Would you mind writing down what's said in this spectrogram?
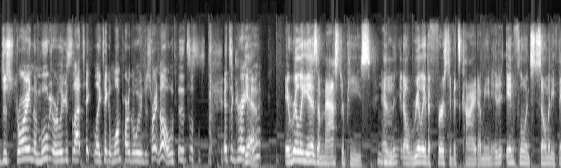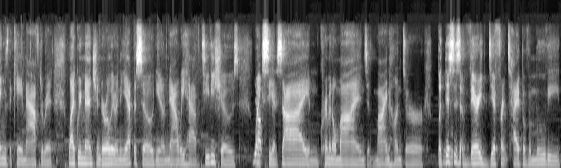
destroying the movie, or at least not take like taking one part of the movie and destroying. No, it's just, it's a great yeah. movie it really is a masterpiece mm-hmm. and you know really the first of its kind i mean it influenced so many things that came after it like we mentioned earlier in the episode you know now we have tv shows yep. like csi and criminal minds and mindhunter but this mm-hmm. is a very different type of a movie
